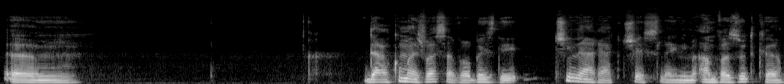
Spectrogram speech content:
Um, dar acum aș vrea să vorbesc de cine are acces la inima. Am văzut că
